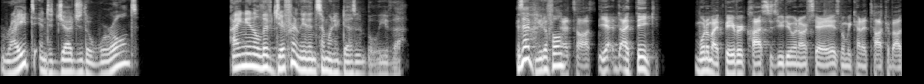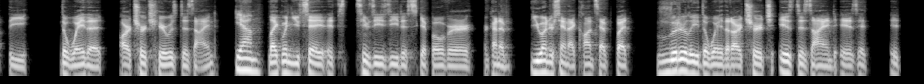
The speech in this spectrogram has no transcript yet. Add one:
right and to judge the world, I'm going to live differently than someone who doesn't believe that. Is that beautiful? That's awesome. Yeah, I think one of my favorite classes you do in RCIA is when we kind of talk about the the way that our church here was designed. yeah. Like when you say it seems easy to skip over or kind of you understand that concept, but literally the way that our church is designed is it it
